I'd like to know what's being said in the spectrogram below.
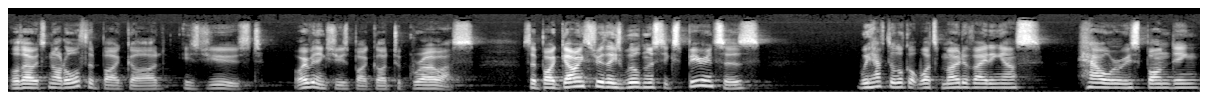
although it's not authored by God, is used, or everything's used by God to grow us. So, by going through these wilderness experiences, we have to look at what's motivating us, how we're responding.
